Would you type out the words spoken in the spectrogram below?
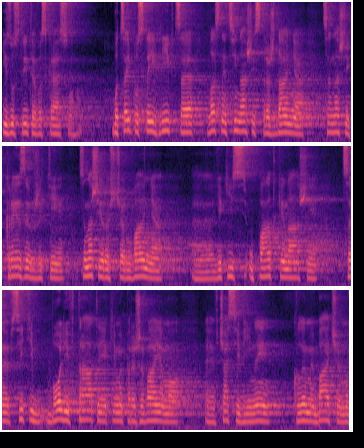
і зустріти Воскреслого. Бо цей пустий гріб це, власне, ці наші страждання, це наші кризи в житті, це наші розчарування, е, якісь упадки наші, це всі ті болі, втрати, які ми переживаємо е, в часі війни, коли ми бачимо,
